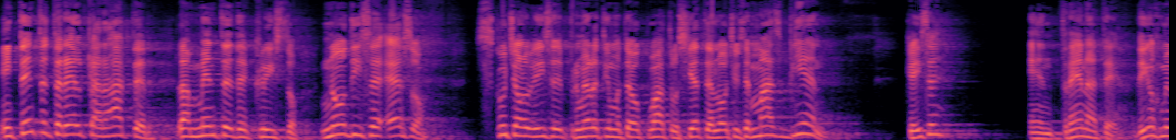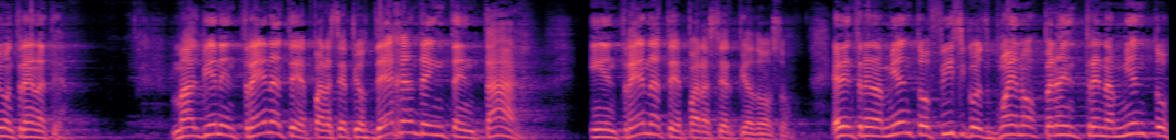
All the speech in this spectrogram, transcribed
Intenta tener el carácter, la mente de Cristo. No dice eso. Escucha lo que dice 1 Timoteo 4, 7 al 8. Dice, más bien, ¿qué dice? Entrénate. Digan conmigo, entrénate. Más bien, entrénate para ser piadoso. Dejan de intentar y entrénate para ser piadoso. El entrenamiento físico es bueno, pero el entrenamiento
